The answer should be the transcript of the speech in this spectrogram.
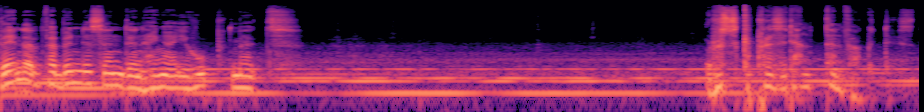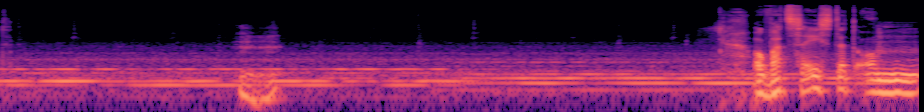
den förbindelsen den hänger ihop med ryska presidenten faktiskt. Mm. Och vad sägs det om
